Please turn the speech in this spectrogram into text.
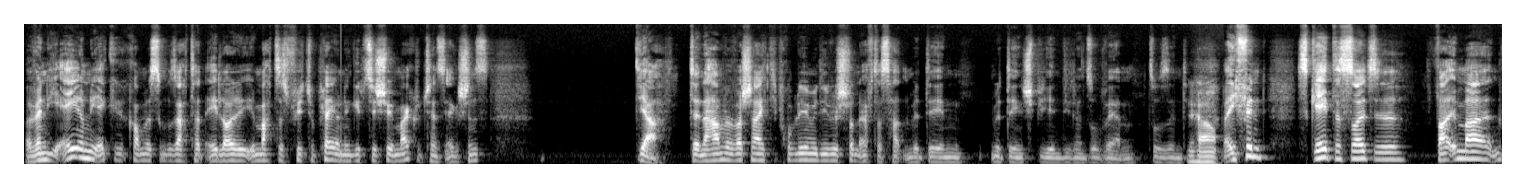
Weil wenn EA um die Ecke gekommen ist und gesagt hat, ey Leute, ihr macht das Free-to-Play und dann gibt es hier schön Microtransactions, ja, dann haben wir wahrscheinlich die Probleme, die wir schon öfters hatten mit den, mit den Spielen, die dann so werden, so sind. Ja. Weil ich finde, Skate, das sollte, war immer ein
